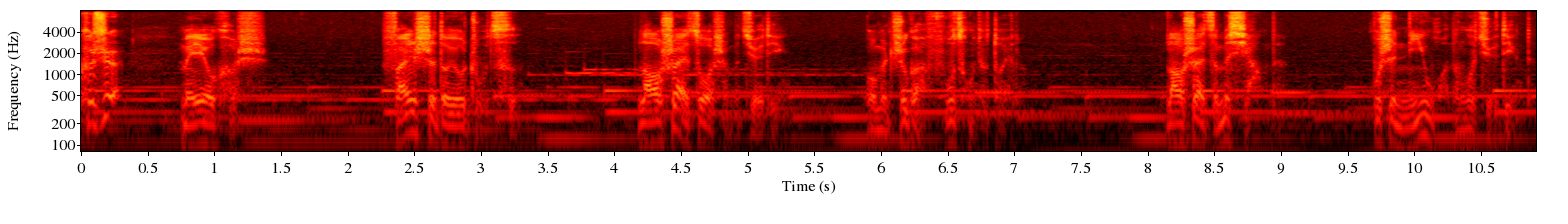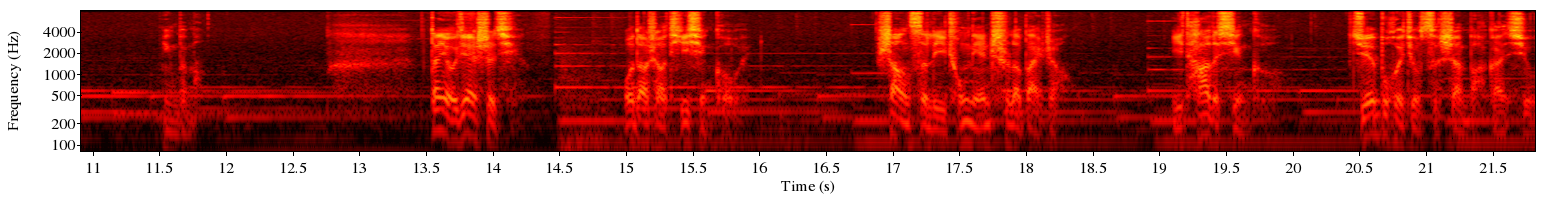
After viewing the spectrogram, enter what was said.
可是，没有可是，凡事都有主次。老帅做什么决定，我们只管服从就对了。老帅怎么想的，不是你我能够决定的，明白吗？但有件事情，我倒是要提醒各位：上次李重年吃了败仗，以他的性格，绝不会就此善罢甘休。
